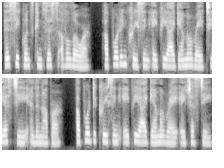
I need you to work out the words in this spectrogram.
This sequence consists of a lower, upward increasing API gamma ray TST and an upper, upward decreasing API gamma ray HST.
